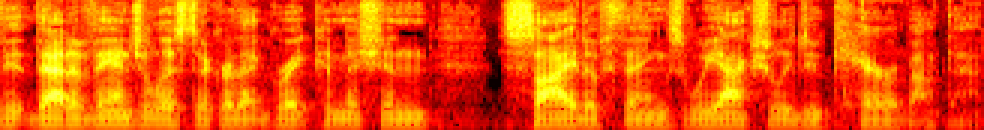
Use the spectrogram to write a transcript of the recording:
th- that evangelistic or that Great Commission side of things, we actually do care about that.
